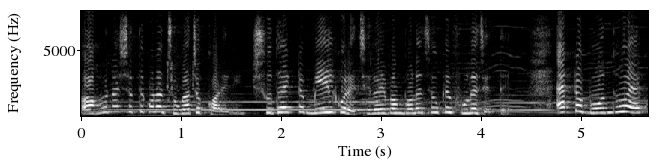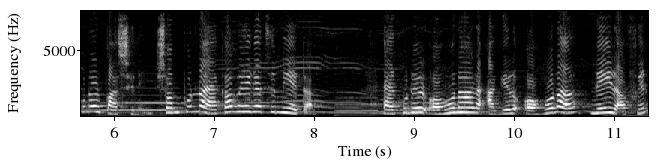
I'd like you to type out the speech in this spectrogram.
অহনার সাথে কোনো যোগাযোগ করেনি শুধু একটা মেল করেছিল এবং বলেছে ওকে ভুলে যেতে। একটা বন্ধু এখন ওর পাশে নেই সম্পূর্ণ একা হয়ে গেছে মেয়েটা। এখন এর অহনা আর আগের অহনা নেই রাফিন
